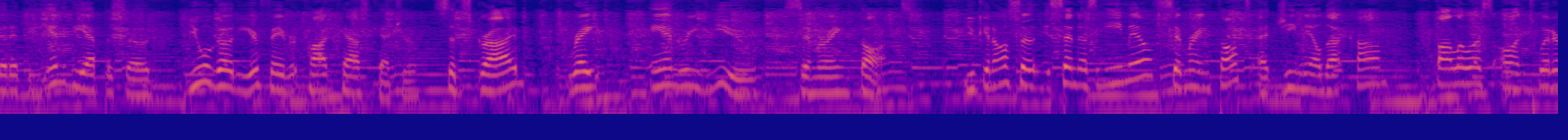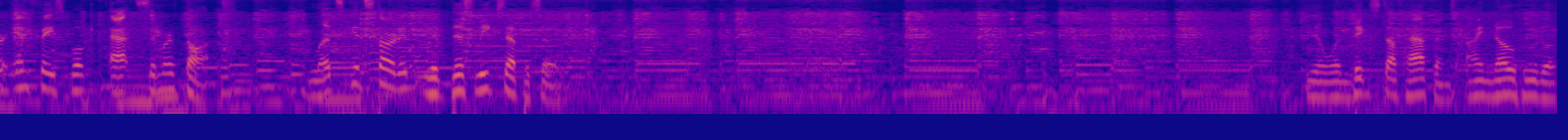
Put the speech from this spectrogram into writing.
that at the end of the episode you will go to your favorite podcast catcher, subscribe, rate, and review Simmering Thoughts. You can also send us an email, simmeringthoughts at gmail.com. Follow us on Twitter and Facebook at Simmer Thoughts. Let's get started with this week's episode. You know, when big stuff happens, I know who to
